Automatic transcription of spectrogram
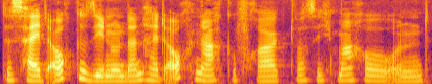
das halt auch gesehen und dann halt auch nachgefragt, was ich mache und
